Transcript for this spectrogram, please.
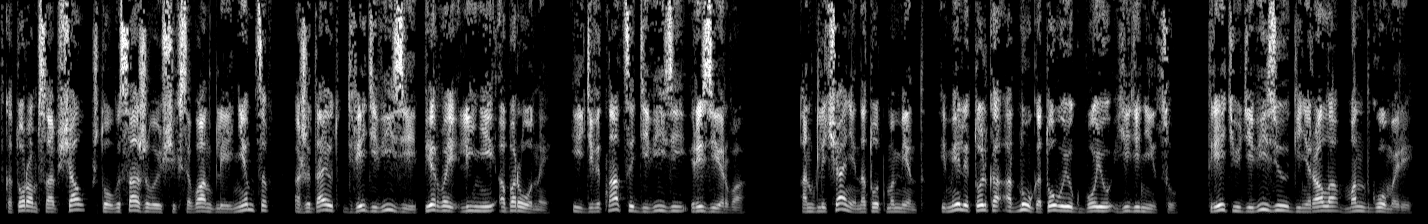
в котором сообщал, что высаживающихся в Англии немцев ожидают две дивизии первой линии обороны и 19 дивизий резерва. Англичане на тот момент имели только одну готовую к бою единицу – третью дивизию генерала Монтгомери.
